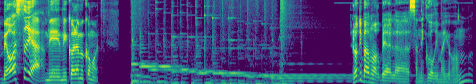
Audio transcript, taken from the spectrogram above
באוסטריה, מ- מכל המקומות. לא דיברנו הרבה על הסנגורים היום,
